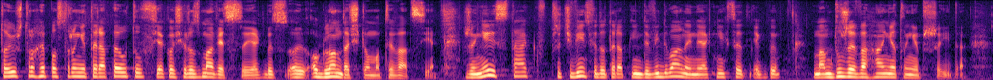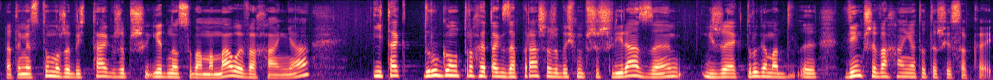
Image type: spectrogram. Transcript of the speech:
to już trochę po stronie terapeutów jakoś rozmawiać, jakby oglądać tą motywację. Że nie jest tak w przeciwieństwie do terapii indywidualnej, no jak nie chcę, jakby mam duże wahania, to nie przyjdę. Natomiast tu może być tak, że jedna osoba ma małe wahania i tak drugą trochę tak zaprasza, żebyśmy przyszli razem i że jak druga ma y, większe wahania, to też jest okej,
